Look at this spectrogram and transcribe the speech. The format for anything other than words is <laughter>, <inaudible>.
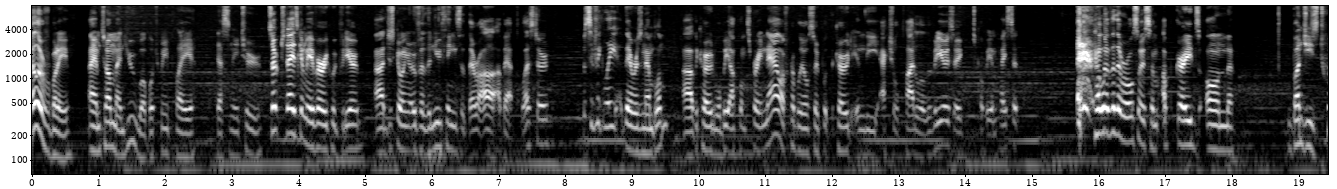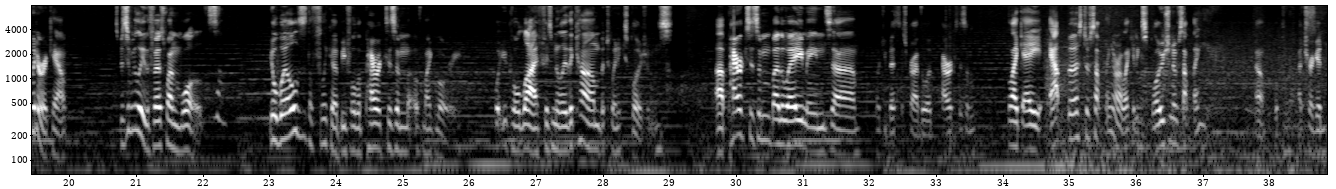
Hello everybody, I am Tom and you are watching me play Destiny 2. So today's going to be a very quick video, uh, just going over the new things that there are about Telesto. Specifically, there is an emblem. Uh, the code will be up on screen now. I've probably also put the code in the actual title of the video, so you can just copy and paste it. <coughs> However, there are also some upgrades on Bungie's Twitter account. Specifically, the first one was... Your world's the flicker before the paroxysm of my glory. What you call life is merely the calm between explosions. Uh, paroxysm, by the way, means, uh, would you best describe the word paroxysm? Like a outburst of something, or like an explosion of something? Oh, whoops, I triggered.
